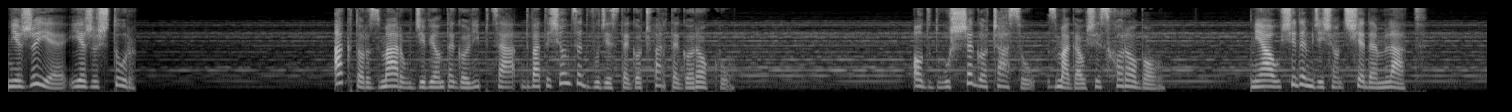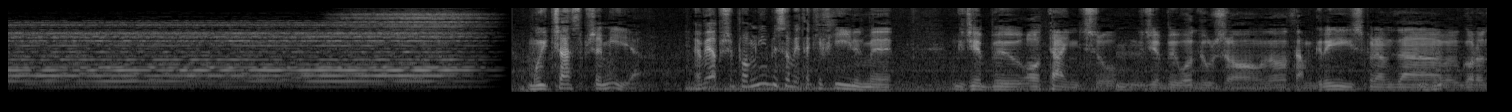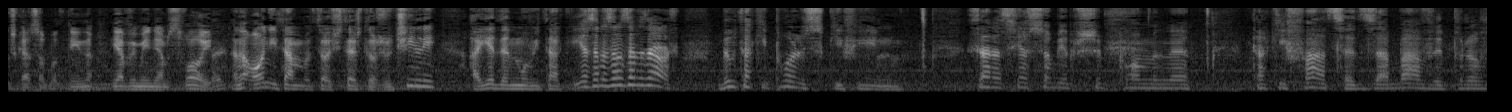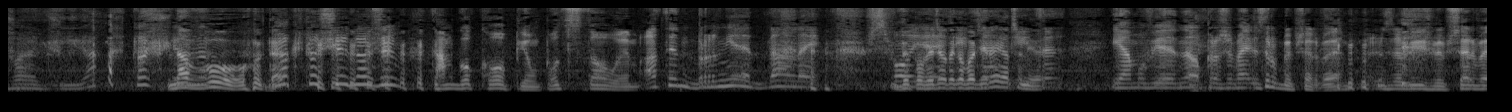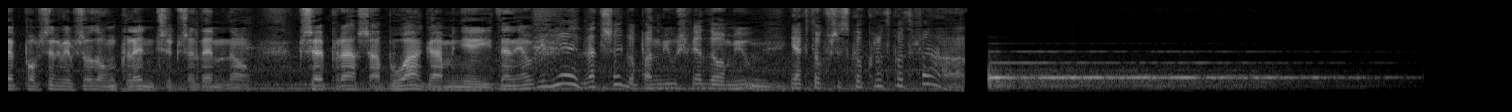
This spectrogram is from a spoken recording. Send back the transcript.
Nie żyje Jerzy Sztur. Aktor zmarł 9 lipca 2024 roku. Od dłuższego czasu zmagał się z chorobą. Miał 77 lat. mój czas przemija. Ja mówię, a przypomnijmy sobie takie filmy, gdzie był o tańcu, gdzie było dużo, no tam Gris, prawda, Gorączka Sobotnina, ja wymieniam swoje. No oni tam coś też dorzucili, a jeden mówi tak, ja zaraz, zaraz, zaraz, zaraz, był taki polski film, zaraz ja sobie przypomnę, taki facet zabawy prowadzi, jak to się Na na- W, tak? jak to się nazywa? Tam go kopią pod stołem, a ten brnie dalej w swoje... Wypowiedział tego te- czy nie? te- Ja mówię, no proszę zróbmy przerwę. Zrobiliśmy przerwę, po przerwie on klęczy przede mną. Przeprasza, błaga mnie i ten. Ja mówię, nie, dlaczego Pan mi uświadomił, jak to wszystko krótko trwa?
